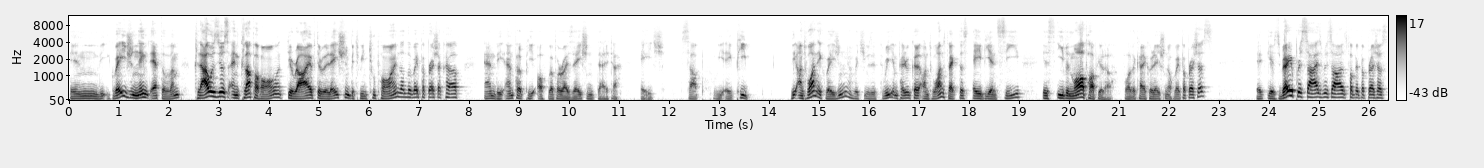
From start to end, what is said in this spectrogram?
In the equation named after them, Clausius and Clapeyron derived the relation between two points on the vapor pressure curve and the enthalpy of vaporization delta H sub VAP. The Antoine equation, which uses three empirical Antoine factors A, B and C, is even more popular for the calculation of vapor pressures. It gives very precise results for vapor pressures,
